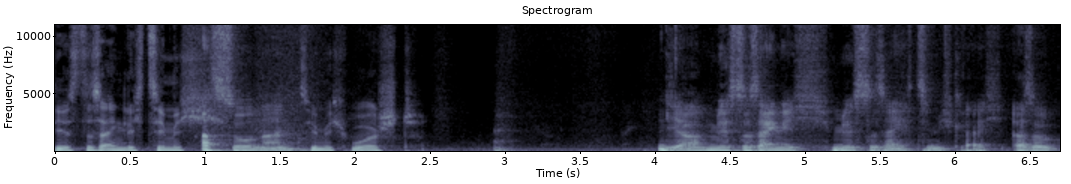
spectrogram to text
dir ist das eigentlich ziemlich, Ach so, nein. ziemlich wurscht. Ja, mir ist das eigentlich, mir ist das eigentlich ziemlich gleich. Also,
